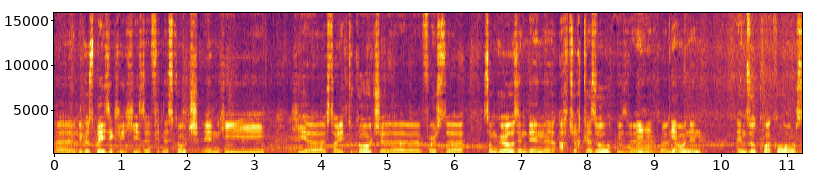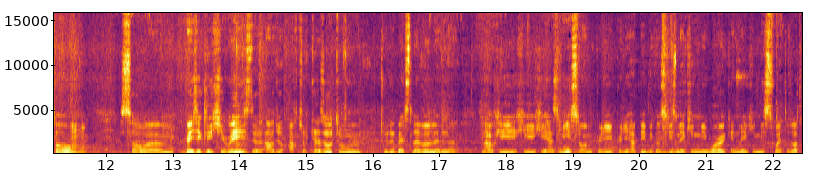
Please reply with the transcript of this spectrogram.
uh, because basically he's a fitness coach and he he uh, started to coach uh, first uh, some girls and then uh, Arthur Cazaux, who is very mm-hmm. well known, yeah. and Enzo Couacaud also. Mm-hmm. So um, basically, he raised uh, Arthur, Arthur Cazaux to to the best level and now he, he, he has me, so I'm pretty pretty happy because he's making me work and making me sweat a lot.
